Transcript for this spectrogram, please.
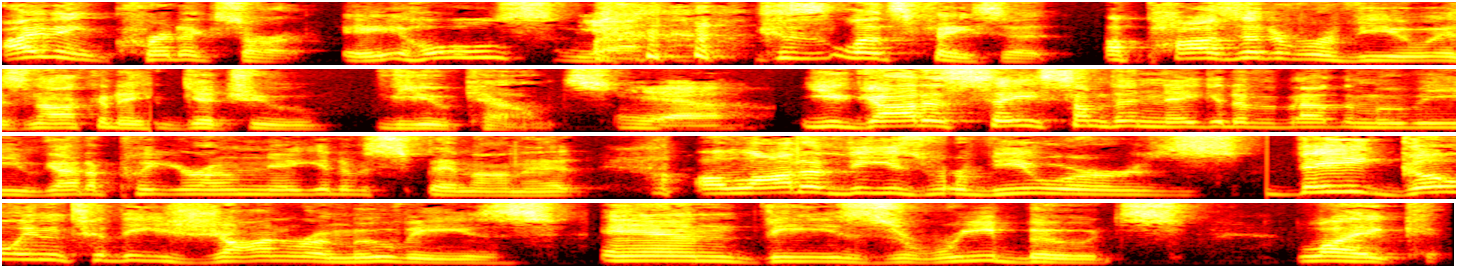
I think critics are a-holes. Yeah. Because let's face it, a positive review is not going to get you view counts. Yeah. You got to say something negative about the movie. You got to put your own negative spin on it. A lot of these reviewers, they go into these genre movies and these reboots like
